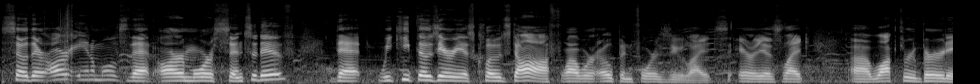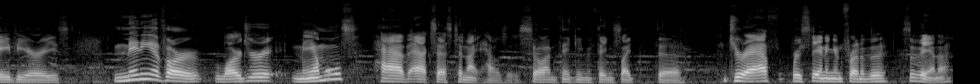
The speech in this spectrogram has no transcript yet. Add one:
So there are animals that are more sensitive that we keep those areas closed off while we're open for zoo lights. Areas like uh, walk-through bird aviaries. Many of our larger mammals have access to night houses. So I'm thinking of things like the giraffe. We're standing in front of the savannah,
